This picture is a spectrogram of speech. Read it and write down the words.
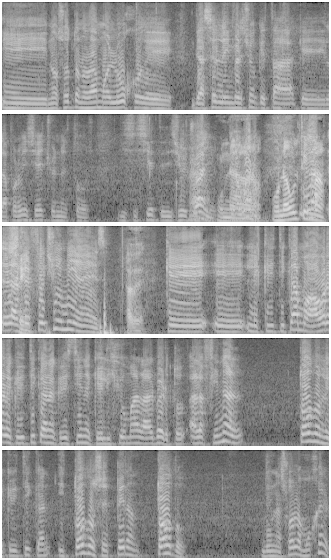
y nosotros nos damos el lujo de, de hacer la inversión que está que la provincia ha hecho en estos 17, 18 Ah, años. Una, Pero bueno, una última. la, la sí. reflexión mía es A ver. que eh, le criticamos, ahora le critican a Cristina que eligió mal a Alberto. A la final, todos le critican y todos esperan todo de una sola mujer.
